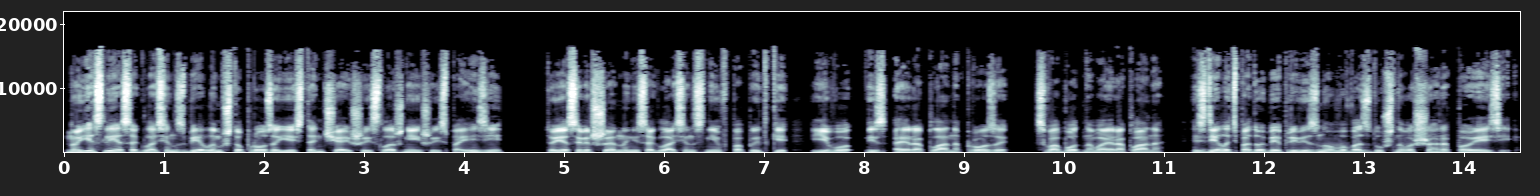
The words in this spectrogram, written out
Но если я согласен с Белым, что проза есть тончайшая и сложнейшая из поэзии, то я совершенно не согласен с ним в попытке его из аэроплана прозы, свободного аэроплана, сделать подобие привязного воздушного шара поэзии.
